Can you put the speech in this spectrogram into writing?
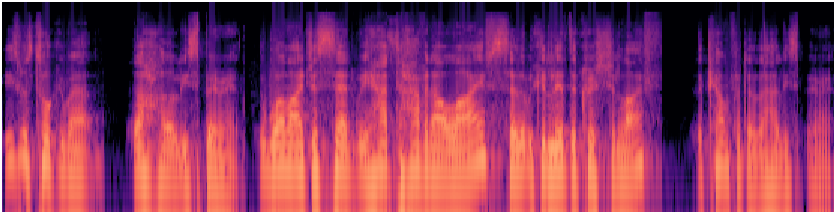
Jesus was talking about the Holy Spirit, the one I just said we had to have in our lives so that we could live the Christian life, the comforter, the Holy Spirit.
